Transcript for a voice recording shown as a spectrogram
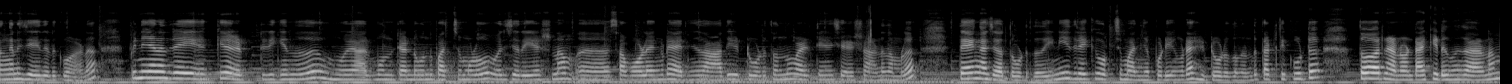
അങ്ങനെ ചെയ്തെടുക്കുവാണ്. പിന്നെ ഞാൻ അതിലേക്ക് ഇട്ടിരിക്കുന്നത് മൂന്ന് രണ്ട് മൂന്ന് പച്ചമുളകും ഒരു ചെറിയ കഷ്ണം സവോളയും കൂടെ അരിഞ്ഞത് ആദ്യം ഇട്ട് കൊടുത്തൊന്ന് വഴറ്റിയതിന് ശേഷമാണ് നമ്മൾ തേങ്ങ ചേർത്ത് കൊടുത്തത്. ഇനി ഇതിലേക്ക് കുറച്ച് മഞ്ഞപ്പൊടിയും കൂടെ ഇട്ട് കൊടുക്കുന്നുണ്ട്. തട്ടിക്കൂട്ട് തോരനാണ് ഉണ്ടാക്കിയെടുക്കുന്നത് കാരണം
